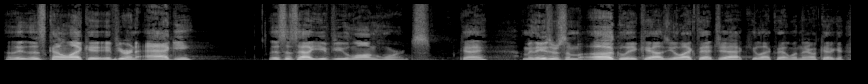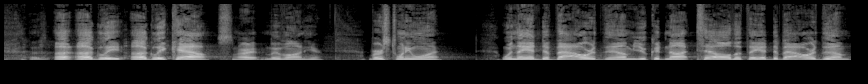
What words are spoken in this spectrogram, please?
This is kind of like if you're an Aggie, this is how you view longhorns, okay? I mean, these are some ugly cows. You like that, Jack? You like that one there? Okay, okay. Uh, ugly, ugly cows. All right, move on here. Verse 21. When they had devoured them, you could not tell that they had devoured them.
